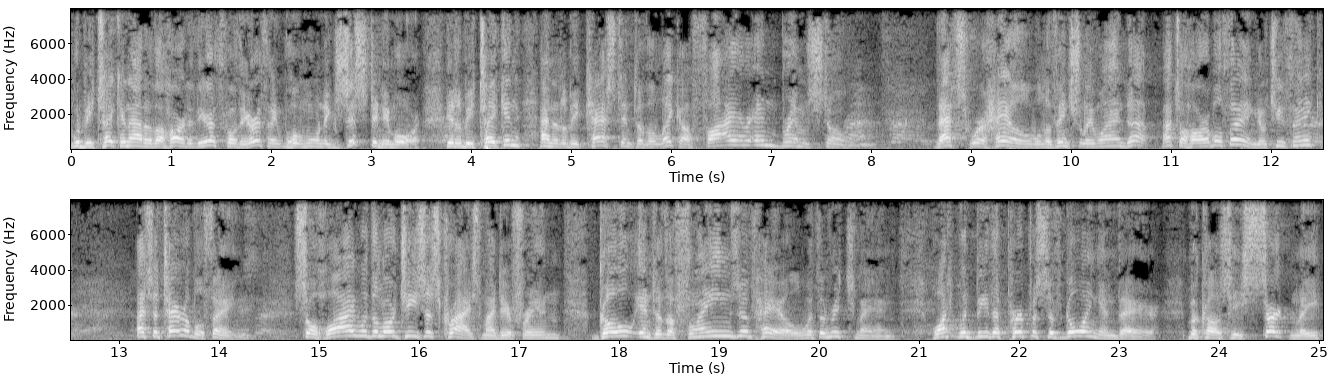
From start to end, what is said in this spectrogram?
will be taken out of the heart of the earth, for the earth won't exist anymore. It'll be taken and it'll be cast into the lake of fire and brimstone. That's where hell will eventually wind up. That's a horrible thing, don't you think? That's a terrible thing. So why would the Lord Jesus Christ, my dear friend, go into the flames of hell with the rich man? What would be the purpose of going in there? Because he certainly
